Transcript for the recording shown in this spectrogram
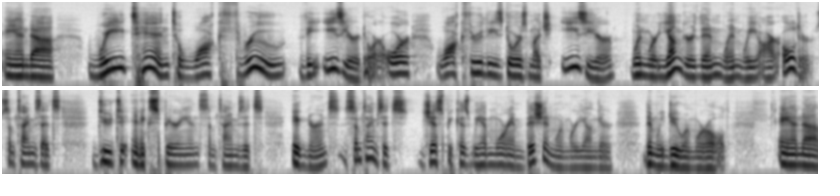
And uh, we tend to walk through the easier door or walk through these doors much easier when we're younger than when we are older. Sometimes that's due to inexperience, sometimes it's ignorance, sometimes it's just because we have more ambition when we're younger than we do when we're old. And uh,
